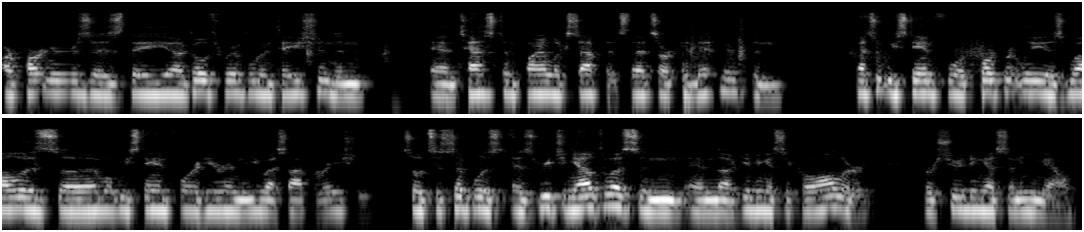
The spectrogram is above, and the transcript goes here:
our partners as they uh, go through implementation and and test and final acceptance. That's our commitment, and that's what we stand for corporately, as well as uh, what we stand for here in the U.S. operation. So it's as simple as, as reaching out to us and, and uh, giving us a call or, or shooting us an email.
